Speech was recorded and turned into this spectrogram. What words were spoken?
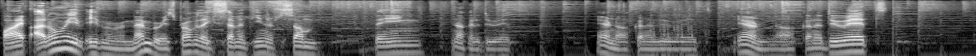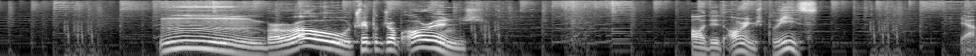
5, I don't really even remember, it's probably like 17 or something. You're not gonna do it. You're not gonna do it. You're not gonna do it. Mmm, bro, triple drop orange. Oh, dude, orange, please. Yeah.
